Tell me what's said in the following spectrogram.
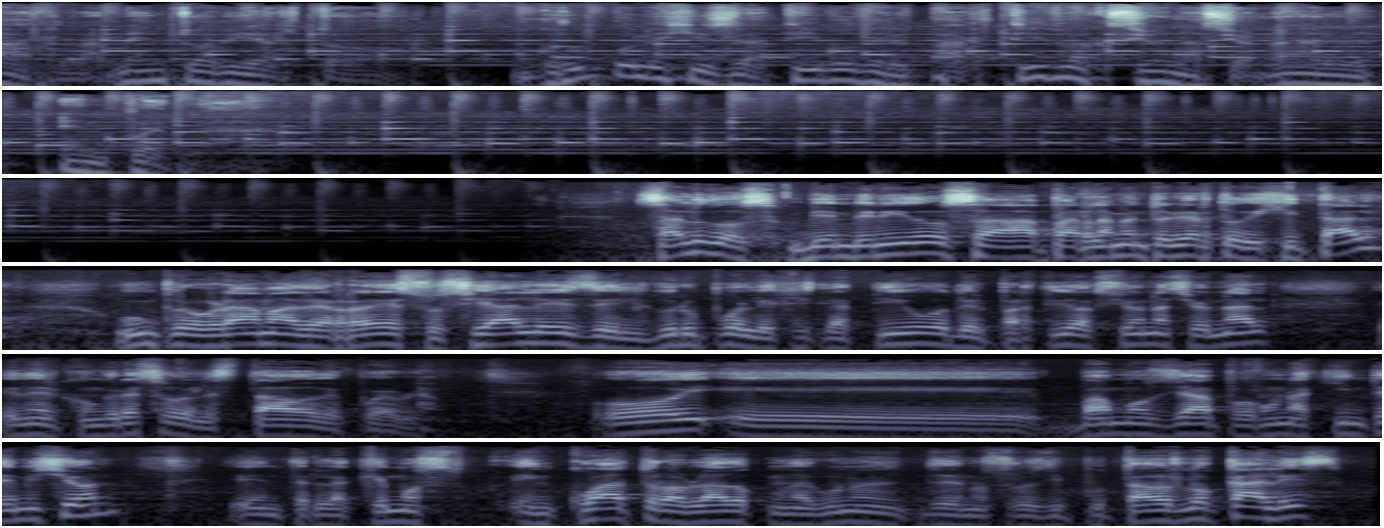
Parlamento Abierto, Grupo Legislativo del Partido Acción Nacional en Puebla. Saludos, bienvenidos a Parlamento Abierto Digital, un programa de redes sociales del Grupo Legislativo del Partido Acción Nacional en el Congreso del Estado de Puebla. Hoy eh, vamos ya por una quinta emisión, entre la que hemos en cuatro hablado con algunos de nuestros diputados locales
